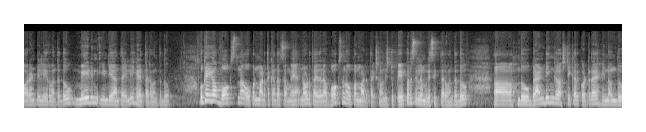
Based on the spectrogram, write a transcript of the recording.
ವಾರಂಟಿಲಿ ಇರುವಂಥದ್ದು ಮೇಡ್ ಇನ್ ಇಂಡಿಯಾ ಅಂತ ಇಲ್ಲಿ ಹೇಳ್ತಾ ಇರುವಂಥದ್ದು ಓಕೆ ಈಗ ಬಾಕ್ಸ್ನ ಓಪನ್ ಮಾಡ್ತಕ್ಕಂಥ ಸಮಯ ನೋಡ್ತಾ ಇದ್ದಾರೆ? ಬಾಕ್ಸನ್ನು ಓಪನ್ ಮಾಡಿದ ತಕ್ಷಣ ಒಂದಿಷ್ಟು ಪೇಪರ್ಸ್ ಇಲ್ಲಿ ನಮಗೆ ಸಿಗ್ತಾ ಇರುವಂಥದ್ದು ಒಂದು ಬ್ರ್ಯಾಂಡಿಂಗ್ ಸ್ಟಿಕರ್ ಕೊಟ್ಟರೆ ಇನ್ನೊಂದು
